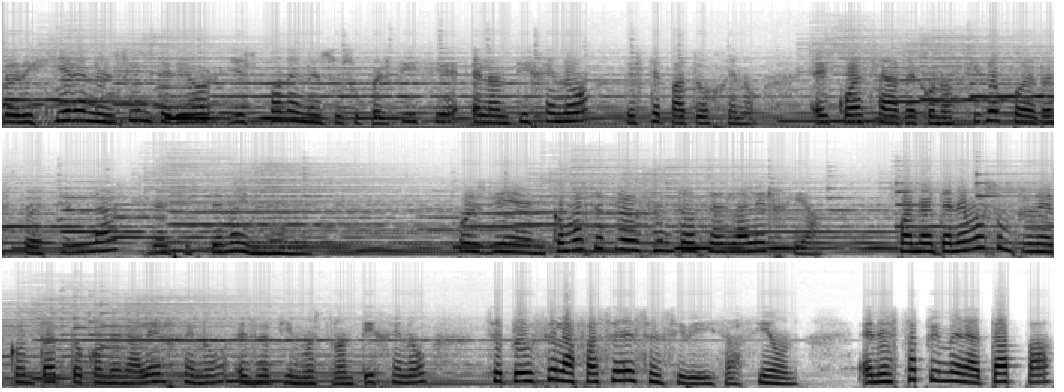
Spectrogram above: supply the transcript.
lo digieren en su interior y exponen en su superficie el antígeno de este patógeno, el cual se ha reconocido por el resto de células del sistema inmune. Pues bien, ¿cómo se produce entonces la alergia? Cuando tenemos un primer contacto con el alérgeno, es decir, nuestro antígeno, se produce la fase de sensibilización. En esta primera etapa,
